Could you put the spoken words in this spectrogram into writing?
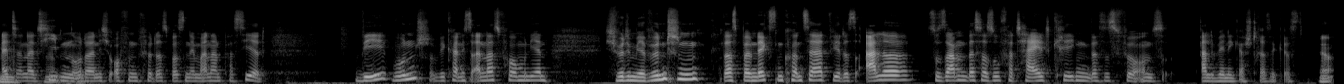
Alternativen ja, ja, oder nicht offen für das, was in dem anderen passiert. W, Wunsch, wie kann ich es anders formulieren? Ich würde mir wünschen, dass beim nächsten Konzert wir das alle zusammen besser so verteilt kriegen, dass es für uns alle weniger stressig ist. Ja.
